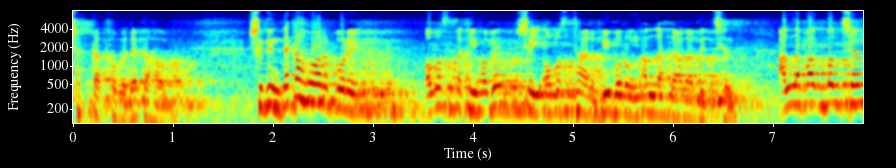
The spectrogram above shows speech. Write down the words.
সাক্ষাৎ হবে, দেখা হবে। সেদিন দেখা হওয়ার পরে অবস্থা কি হবে? সেই অবস্থার বিবরণ আল্লাহ তাআলা দিচ্ছেন। আল্লাহ পাক বলছেন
